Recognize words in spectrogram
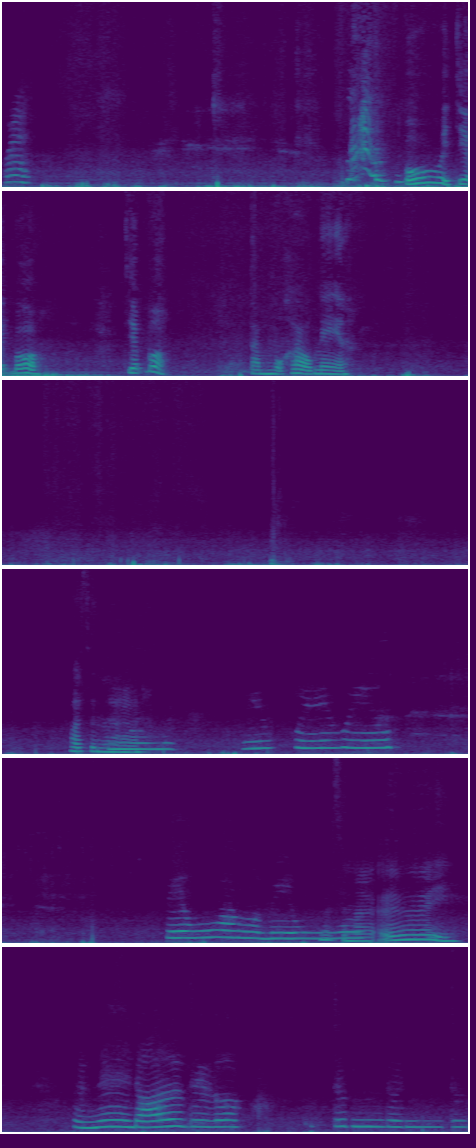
เจ็บ โอ้ยเจ็บบ่เจ็บบ่ตำหัวเข่าแม่นะวาสนา วิววิววิววิวว่างวิว วาสนาเอ้ย อันนี้ได้ดีละดึงดึงดึง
